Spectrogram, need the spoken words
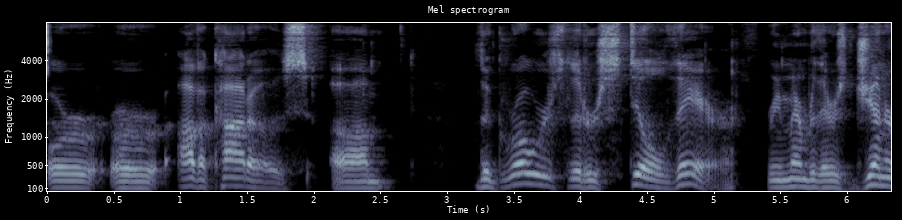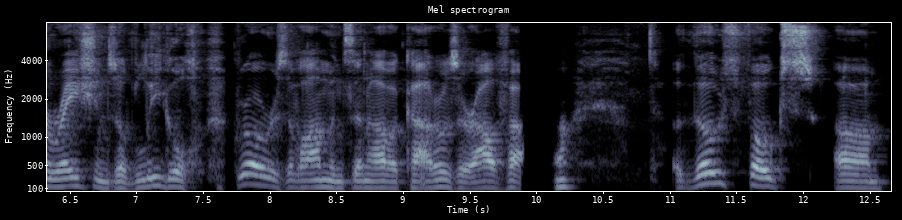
or, or avocados, um, the growers that are still there. Remember, there's generations of legal growers of almonds and avocados or alfalfa. Those folks um,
